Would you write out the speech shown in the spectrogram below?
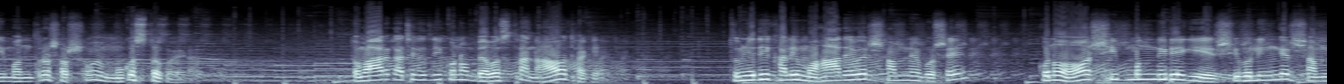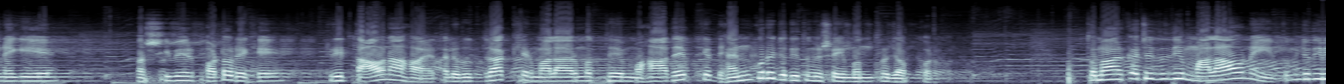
এই মন্ত্র সবসময় মুখস্থ করে রাখো তোমার কাছে যদি কোনো ব্যবস্থা নাও থাকে, তুমি যদি খালি মহাদেবের সামনে বসে কোনো শিব মন্দিরে গিয়ে, শিবলিঙ্গের সামনে গিয়ে বা শিবের ফটো রেখে যদি তাও না হয়, তাহলে রুদ্রাক্ষের মালার মধ্যে মহাদেবকে ধ্যান করে যদি তুমি সেই মন্ত্র জপ করো তোমার কাছে যদি মালাও নেই, তুমি যদি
